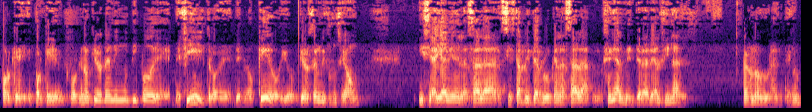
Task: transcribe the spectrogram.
Porque, porque, porque no quiero tener ningún tipo de, filtro, de, de, bloqueo. Yo quiero hacer mi función. Y si hay alguien en la sala, si está Peter Brook en la sala, genial, me enteraré al final. Pero no durante, ¿no?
